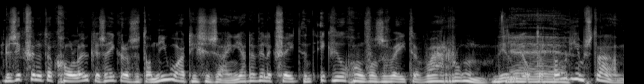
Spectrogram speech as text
Dus ik vind het ook gewoon leuk. En zeker als het dan nieuwe artiesten zijn. Ja, dan wil ik weten. Ik wil gewoon van ze weten waarom wil je op dat podium staan?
